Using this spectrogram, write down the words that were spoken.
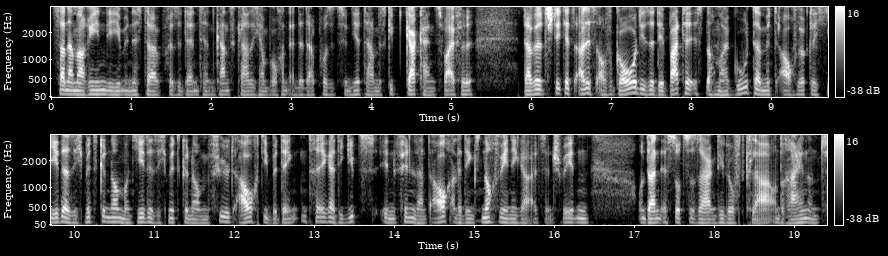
Sanna Marin, die Ministerpräsidentin, ganz klar sich am Wochenende da positioniert haben. Es gibt gar keinen Zweifel, da wird, steht jetzt alles auf Go. Diese Debatte ist nochmal gut, damit auch wirklich jeder sich mitgenommen und jede sich mitgenommen fühlt. Auch die Bedenkenträger, die gibt es in Finnland auch, allerdings noch weniger als in Schweden. Und dann ist sozusagen die Luft klar und rein und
